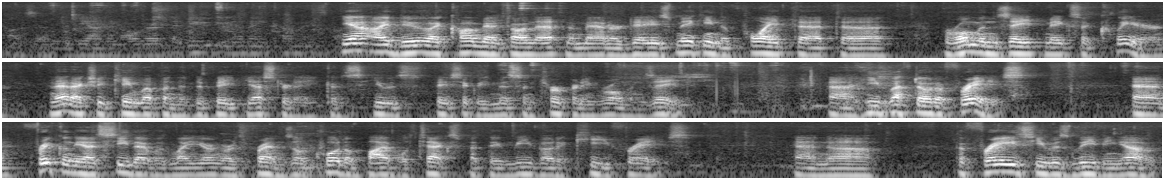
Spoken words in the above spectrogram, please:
concept of young and old earth. Have you, do you have any comments on Yeah, I do. I comment on that in a matter of days, making the point that uh, Romans 8 makes it clear, and that actually came up in the debate yesterday because he was basically misinterpreting Romans 8. Uh, he left out a phrase. And frequently I see that with my young earth friends. They'll quote a Bible text, but they leave out a key phrase. And uh, the phrase he was leaving out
